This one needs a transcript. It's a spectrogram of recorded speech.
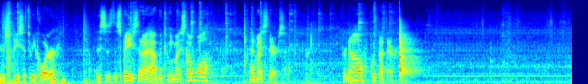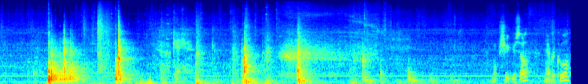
Here's a piece of 3 quarter. This is the space that I have between my stub wall and my stairs. For now, put that there. Okay. Don't shoot yourself, never cool.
